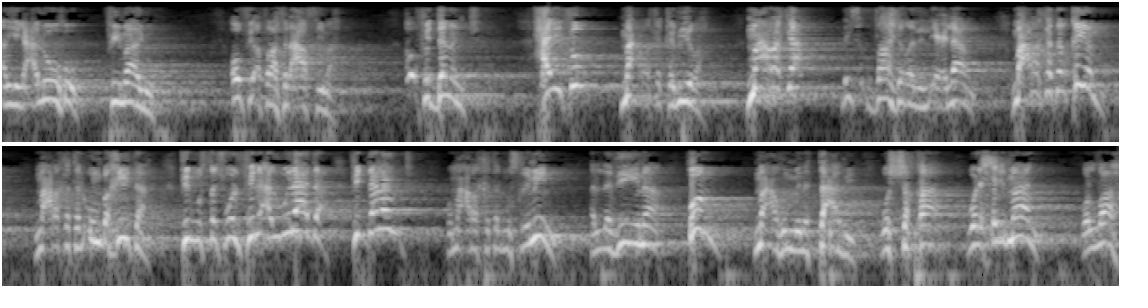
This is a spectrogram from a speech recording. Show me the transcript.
أن يجعلوه في مايو أو في أطراف العاصمة أو في الدلنج حيث معركة كبيرة. معركة ليست ظاهرة للإعلام. معركة القيم معركة الأم بخيتة في مستشفى الولادة في الدلنج ومعركة المسلمين الذين هم معهم من التعب والشقاء والحرمان. والله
